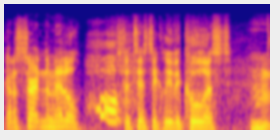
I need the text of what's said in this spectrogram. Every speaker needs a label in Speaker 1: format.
Speaker 1: Gotta start in the middle. Oh. Statistically the coolest. Hmm.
